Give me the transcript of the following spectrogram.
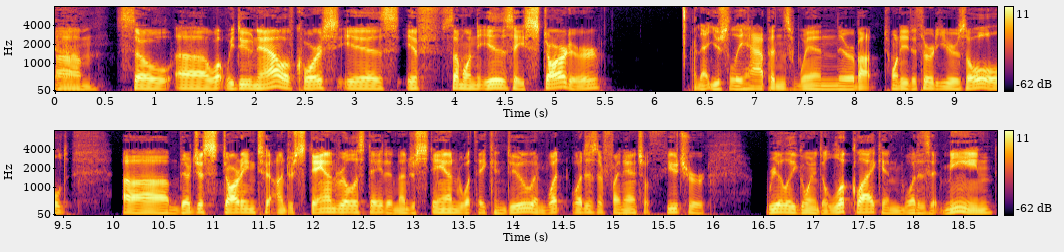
Um, so uh, what we do now, of course, is if someone is a starter, and that usually happens when they're about 20 to 30 years old, um, they're just starting to understand real estate and understand what they can do and what, what is their financial future really going to look like and what does it mean.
